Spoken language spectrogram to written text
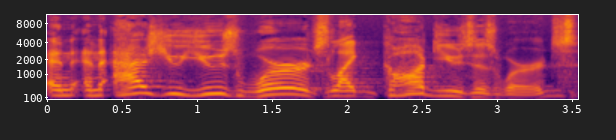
And, and as you use words like God uses words,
